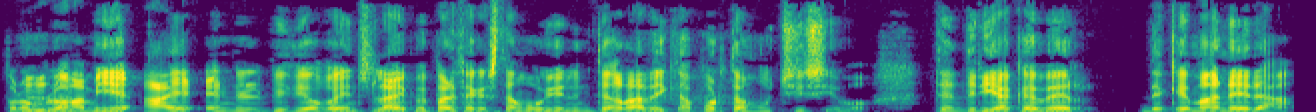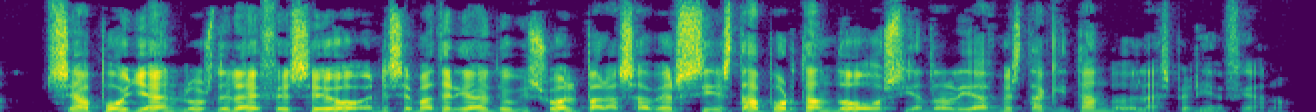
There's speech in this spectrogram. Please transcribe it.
por ejemplo, uh -huh. a mí en el Video Games Live me parece que está muy bien integrada y que aporta muchísimo. Tendría que ver de qué manera se apoyan los de la FSO en ese material audiovisual para saber si está aportando o si en realidad me está quitando de la experiencia, ¿no?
